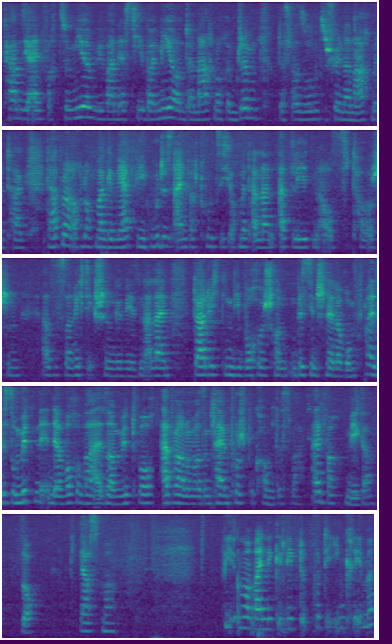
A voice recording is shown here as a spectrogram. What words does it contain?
kam sie einfach zu mir. Wir waren erst hier bei mir und danach noch im Gym. Das war so ein schöner Nachmittag. Da hat man auch noch mal gemerkt, wie gut es einfach tut, sich auch mit anderen Athleten auszutauschen. Also es war richtig schön gewesen. Allein dadurch ging die Woche schon ein bisschen schneller rum. Weil es so mitten in der Woche war, also am Mittwoch, hat man nochmal so einen kleinen Push bekommen. Das war einfach mega. So, erstmal. Wie immer meine geliebte Proteincreme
